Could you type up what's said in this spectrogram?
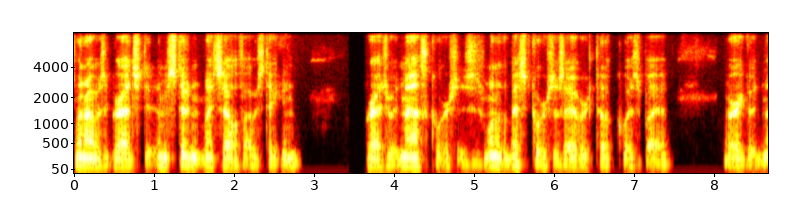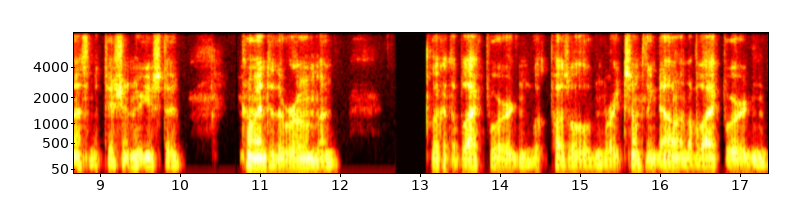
when I was a grad student, I'm a student myself, I was taking graduate math courses. One of the best courses I ever took was by a very good mathematician who used to come into the room and look at the blackboard and look puzzled and write something down on the blackboard and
